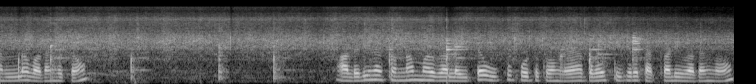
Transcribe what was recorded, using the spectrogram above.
நல்லா வதங்கட்டும். ஆல்ரெடி நான் சொன்ன மாதிரி லைட்டாக உப்பு போட்டுக்கோங்க. அப்போ தான் சீக்கிரம் தக்காளி வதங்கும்.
